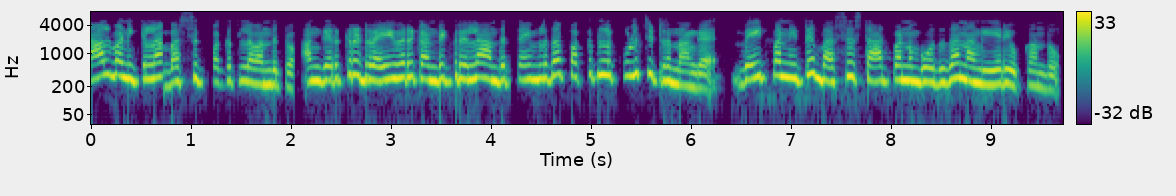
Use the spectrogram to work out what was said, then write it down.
நாலு மணிக்கெல்லாம் பஸ்ஸுக்கு பக்கத்தில் வந்துட்டோம். அங்கே இருக்கிற டிரைவர் கண்டக்டர் எல்லாம் அந்த டைமில் தான் பக்கத்தில் குளிச்சுட்டு இருந்தாங்க. வெயிட் பண்ணிவிட்டு பஸ்ஸு ஸ்டார்ட் பண்ணும்போது தான் நாங்கள் ஏறி உட்காந்தோம்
